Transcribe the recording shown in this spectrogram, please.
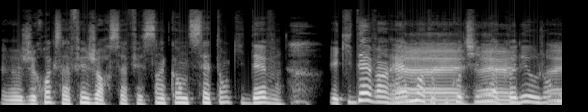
Je crois que ça fait genre, ça fait 57 ans qu'il dev. et qui dev hein, réellement. tu as pu continuer à coder aujourd'hui.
